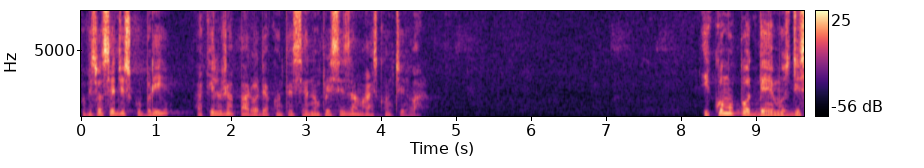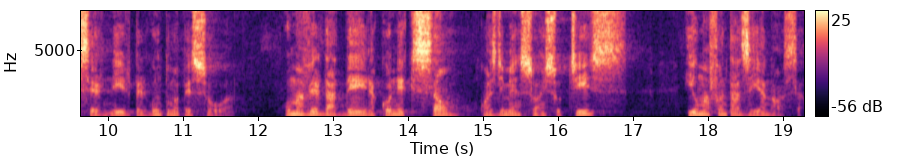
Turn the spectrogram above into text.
Porque se você descobrir, aquilo já parou de acontecer, não precisa mais continuar. E como podemos discernir, pergunta uma pessoa, uma verdadeira conexão com as dimensões sutis e uma fantasia nossa?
